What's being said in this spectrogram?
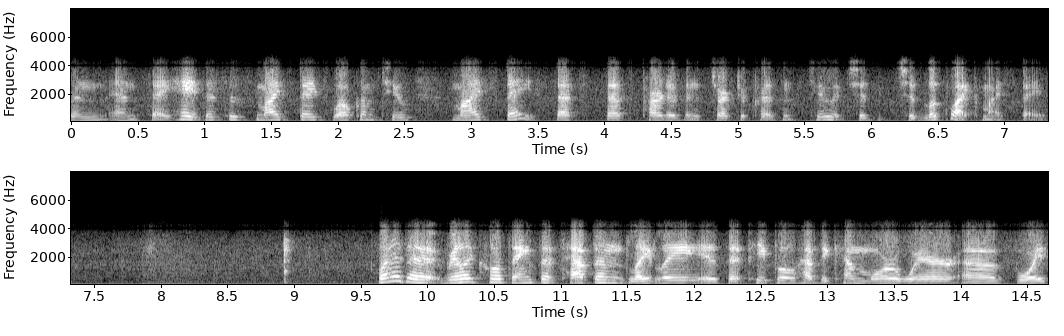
and, and say, hey, this is my space, welcome to my space. That's, that's part of instructor presence too. It should, should look like my space. One of the really cool things that's happened lately is that people have become more aware of voice.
